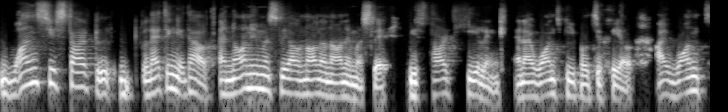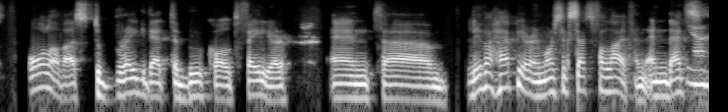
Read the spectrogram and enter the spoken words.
once you start letting it out, anonymously or non anonymously, you start healing. And I want people to heal. I want all of us to break that taboo called failure and um, live a happier and more successful life and and that's yeah.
